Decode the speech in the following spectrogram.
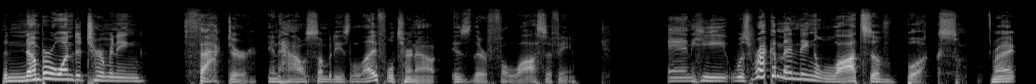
the number one determining factor in how somebody's life will turn out is their philosophy. And he was recommending lots of books, right?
